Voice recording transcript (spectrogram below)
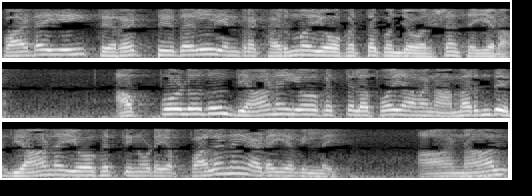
படையை திரட்டுதல் என்ற கர்ம யோகத்தை கொஞ்சம் வருஷம் செய்யறான். அப்பொழுதும் தியான யோகத்துல போய் அவன் அமர்ந்து தியான யோகத்தினுடைய பலனை அடையவில்லை. ஆனால்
